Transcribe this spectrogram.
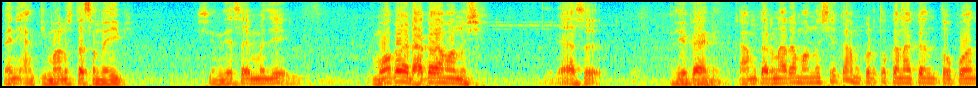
नाही नाही आणि ती माणूस तसा नाही बी. शिंदेसाहेब म्हणजे मोकळा ढाकळा माणूस. ते काय असं हे काय नाही. काम करणारा माणूस आहे काम करतो कनाकन तो पण.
